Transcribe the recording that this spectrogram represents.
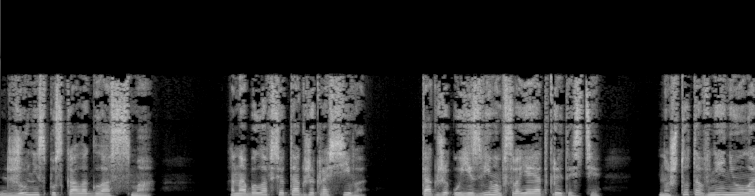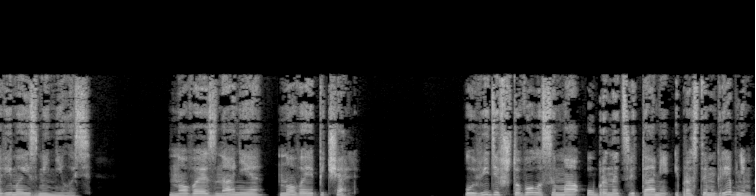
Джуни спускала глаз с Ма. Она была все так же красива, так же уязвима в своей открытости, но что-то в ней неуловимо изменилось. Новое знание, новая печаль. Увидев, что волосы Ма убраны цветами и простым гребнем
